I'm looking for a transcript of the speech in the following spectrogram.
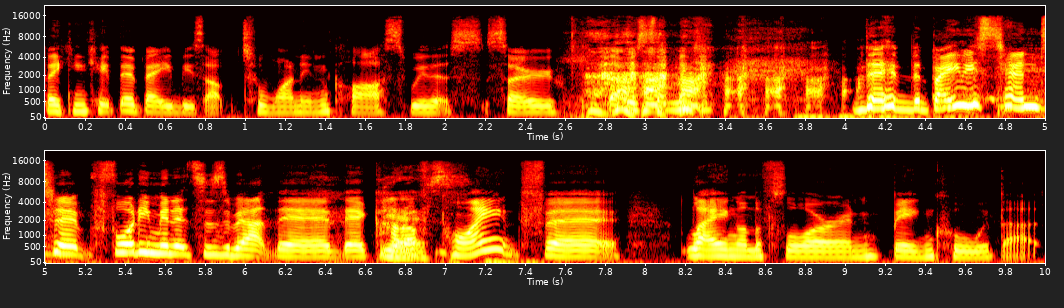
they can keep their babies up to one in class with us. So that was something. the, the, babies tend to forty minutes is about their their cutoff yes. point for laying on the floor and being cool with that.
